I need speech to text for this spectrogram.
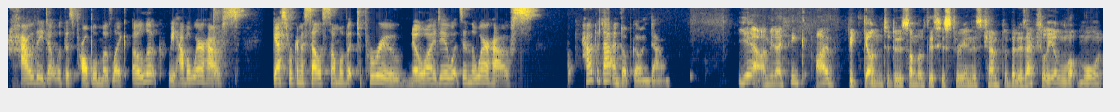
how they dealt with this problem of like, oh, look, we have a warehouse. Guess we're going to sell some of it to Peru. No idea what's in the warehouse. How did that end up going down? Yeah, I mean, I think I've begun to do some of this history in this chapter, but there's actually a lot more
